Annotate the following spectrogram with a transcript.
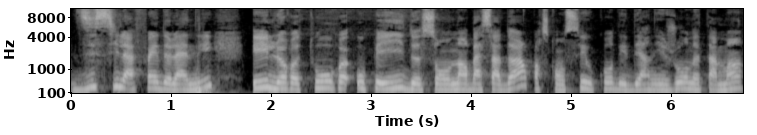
d'ici la fin de l'année et le retour au pays de son ambassadeur, parce qu'on sait au cours des derniers jours notamment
